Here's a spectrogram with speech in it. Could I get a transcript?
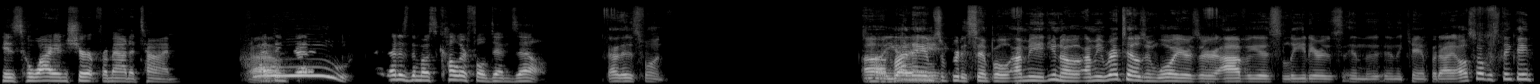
his Hawaiian shirt from Out of Time. I think that- That is the most colorful Denzel. that is fun. Uh, my names any- are pretty simple. I mean, you know, I mean, Red Tails and Warriors are obvious leaders in the in the camp. But I also was thinking,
